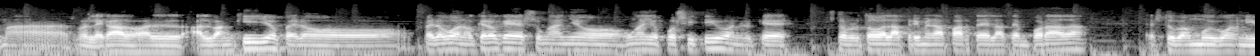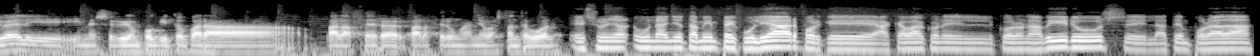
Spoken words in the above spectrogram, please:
más relegado al, al, banquillo, pero, pero bueno, creo que es un año, un año positivo en el que sobre todo la primera parte de la temporada estuve a un muy buen nivel y, me sirvió un poquito para, para, hacer, para hacer un año bastante bueno. Es un, año también peculiar porque acaba con el coronavirus, eh, la temporada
